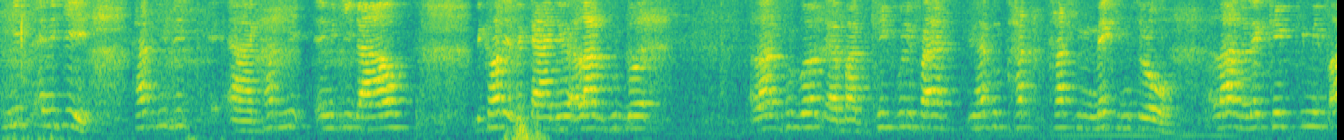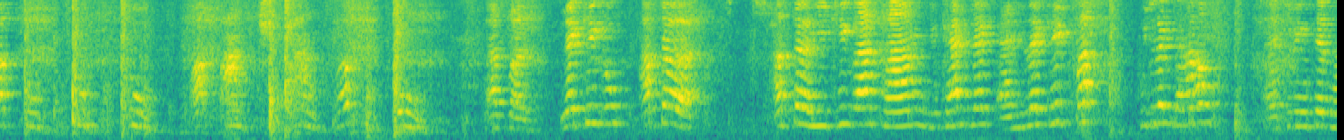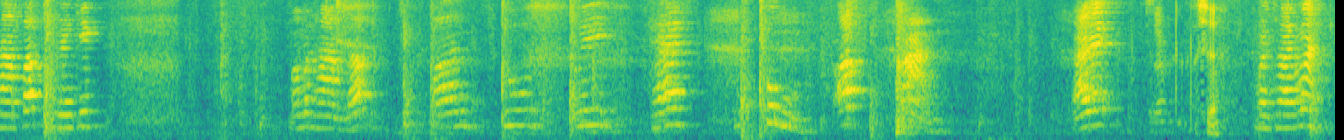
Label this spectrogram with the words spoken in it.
his energy cut his uh, cut his energy down because the guy do a lot of footwork a lot of footwork uh, but kick really fast. You have to cut cut him make him slow. A lot of leg kick him up boom boom boom up. Bang bang up boom last one. Leg kick look after after he kick last time you catch leg and you leg kick up put your leg down. And swing same time up then kick one more time up one two three catch boom up bang Got it? Sure. Come on, try, come on.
